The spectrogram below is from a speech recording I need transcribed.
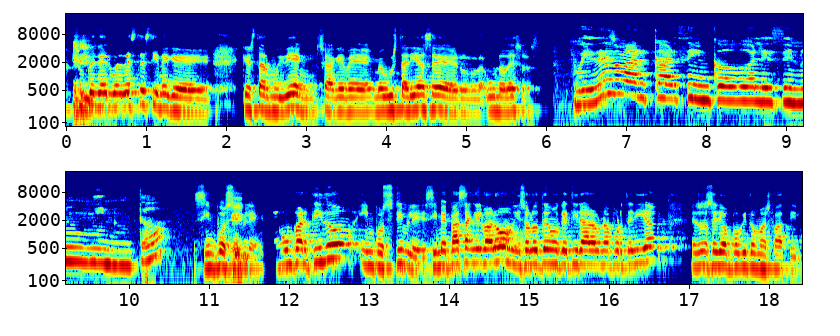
superhéroe de estos tiene que, estar muy bien. O sea, que me, me gustaría ser uno de esos. ¿Puedes marcar cinco goles en un minuto? Es imposible. En un partido, imposible. Si me pasan el balón y solo tengo que tirar a una portería, eso sería un poquito más fácil.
